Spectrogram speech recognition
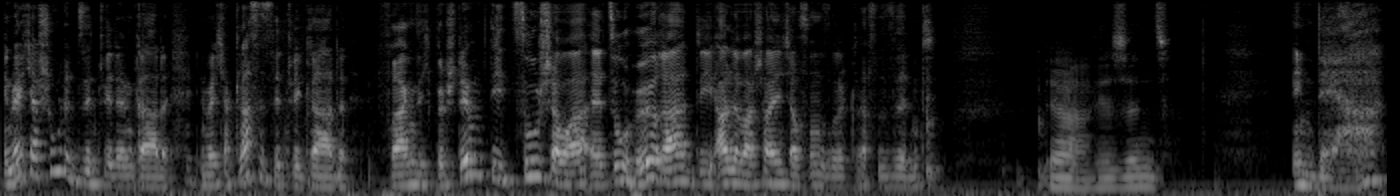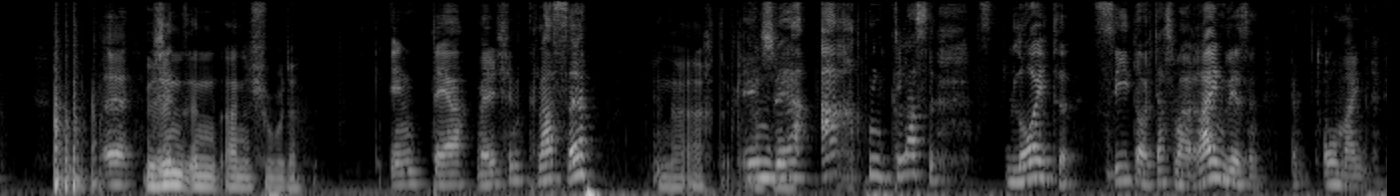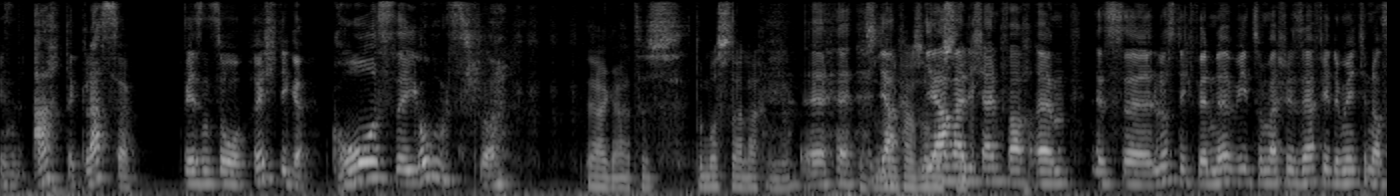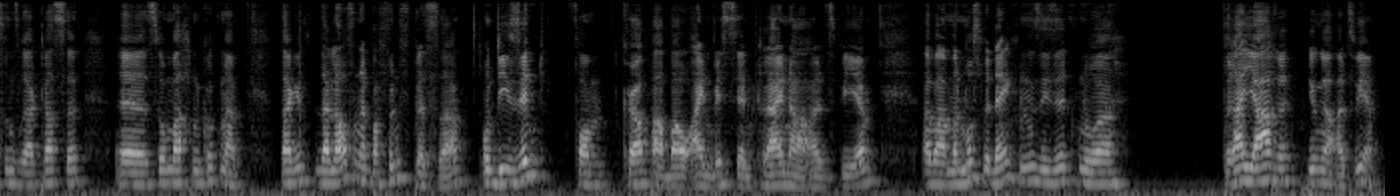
In welcher Schule sind wir denn gerade? In welcher Klasse sind wir gerade? Fragen sich bestimmt die Zuschauer, äh, Zuhörer, die alle wahrscheinlich aus unserer Klasse sind. Ja, wir sind. In der. Äh, Wir sind in einer Schule. In der welchen Klasse? In der 8. Klasse. In der achten Klasse. Leute, zieht euch das mal rein. Wir sind Oh mein, wir sind achte Klasse. Wir sind so richtige große Jungs schon. Ja, Gattes, du musst da lachen, ne? Äh, Das ist ja, einfach so ja weil ich einfach ähm, es äh, lustig finde, wie zum Beispiel sehr viele Mädchen aus unserer Klasse äh, so machen. Guck mal, da, gibt, da laufen ein paar Fünftklässler und die sind vom Körperbau ein bisschen kleiner als wir. Aber man muss bedenken, sie sind nur drei Jahre jünger als wir.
